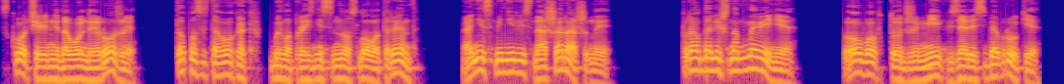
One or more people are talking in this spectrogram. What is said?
скорчили недовольные рожи, то после того, как было произнесено слово «тренд», они сменились на ошарашенные. Правда, лишь на мгновение. Оба в тот же миг взяли себя в руки.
